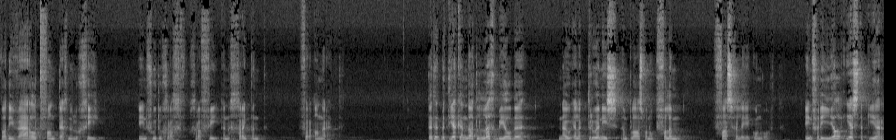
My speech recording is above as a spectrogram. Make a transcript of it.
wat die wêreld van tegnologie en fotografie ingrypend verander het. Dit het beteken dat ligbeelde nou elektronies in plaas van op film vasgelê kon word. En vir die heel eerste keer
